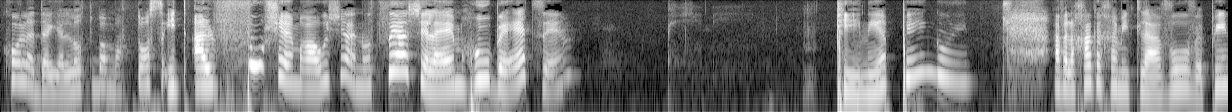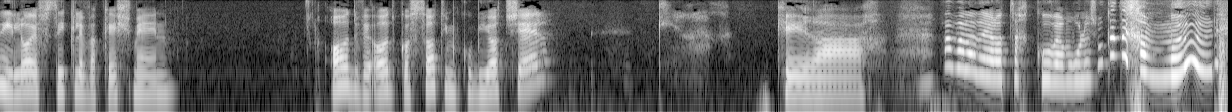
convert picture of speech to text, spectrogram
כל הדיילות במטוס התעלפו שהם ראו שהנוסע שלהם הוא בעצם פיני הפינגווין. אבל אחר כך הם התלהבו ופיני לא הפסיק לבקש מהן עוד ועוד כוסות עם קוביות של קרח. אבל אבל הדיילות צחקו ואמרו לו שהוא כזה חמוד.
